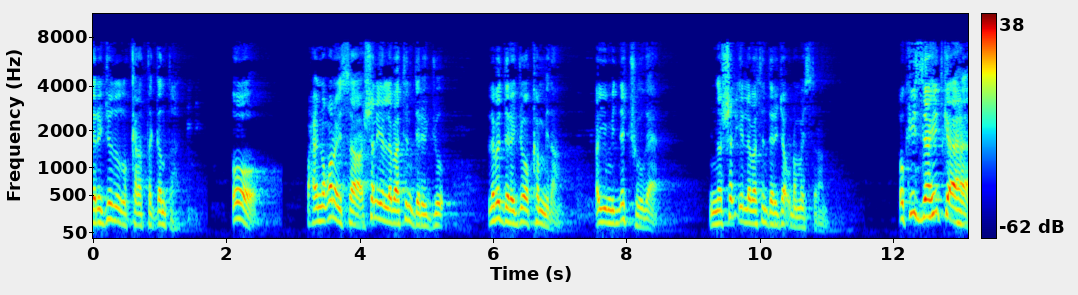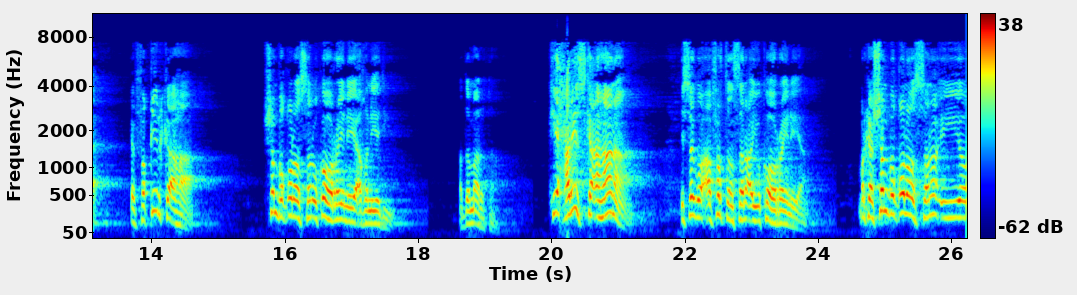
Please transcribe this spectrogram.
derajadoodu kala tagan tahay. Oo waxay noqonaysaa shan iyo labaatan derajo laba derajo oo ka mid a ayuu midna joogaa midna shan iyo labaatan deraja u dhammaystiran. Oo kii zaahidka ahaa ee faqiirka ahaa shan boqoloo sano uu ka horraynaya akhniyadii haddama aragta kii xariiska ahaana isagoo afartan sano ayuu ka horraynayaa. Marka shan boqoloo sano iyo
